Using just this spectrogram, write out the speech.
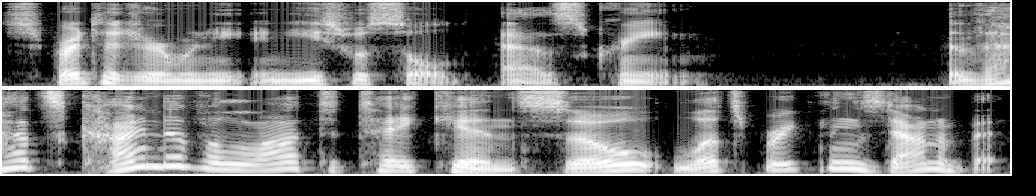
spread to Germany, and yeast was sold as cream. That's kind of a lot to take in, so let's break things down a bit.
